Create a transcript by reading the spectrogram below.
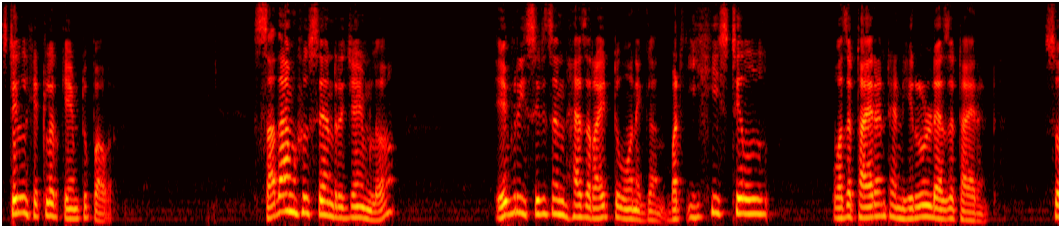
still Hitler came to power Saddam Hussein రిజైమ్లో every citizen has a right to own a gun but he still was a tyrant and he ruled as a tyrant so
